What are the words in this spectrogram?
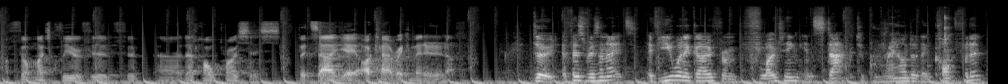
I felt much clearer for, for uh, that whole process. But uh, yeah, I can't recommend it enough. Dude, if this resonates, if you want to go from floating and stuck to grounded and confident,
